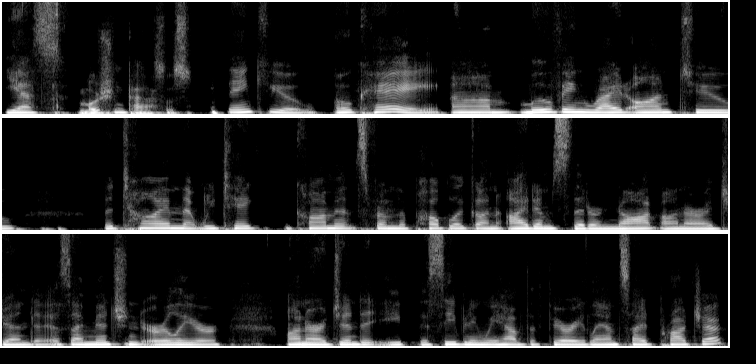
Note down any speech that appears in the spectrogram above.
Yes. Motion passes. Thank you. Okay, um, moving right on to the time that we take comments from the public on items that are not on our agenda. As I mentioned earlier, on our agenda e- this evening, we have the Ferry Landside Project.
